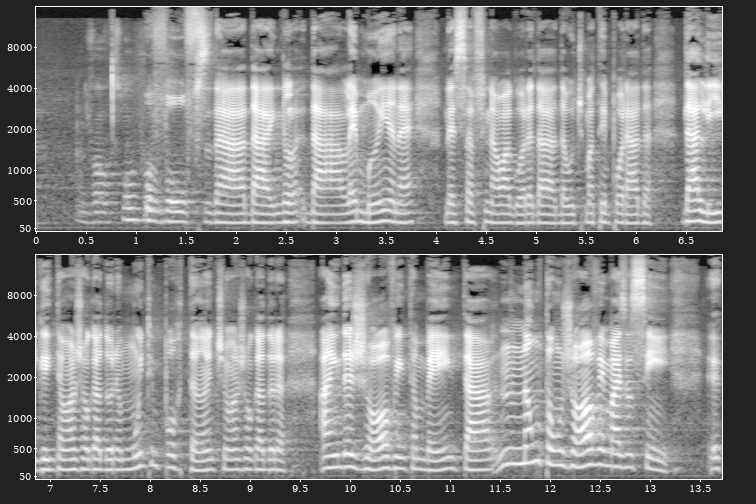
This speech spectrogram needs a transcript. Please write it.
o Wolves da, da, da Alemanha, né? Nessa final agora da, da última temporada da Liga. Então, é uma jogadora muito importante, uma jogadora ainda jovem também, tá? Não tão jovem, mas assim,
